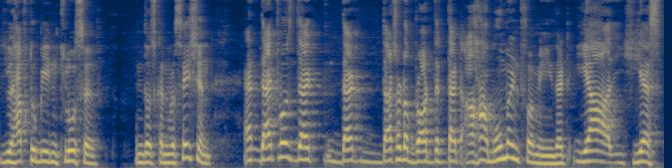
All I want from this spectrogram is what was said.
you have to be inclusive in those conversation. And that was that that that sort of brought that that aha moment for me that yeah yes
